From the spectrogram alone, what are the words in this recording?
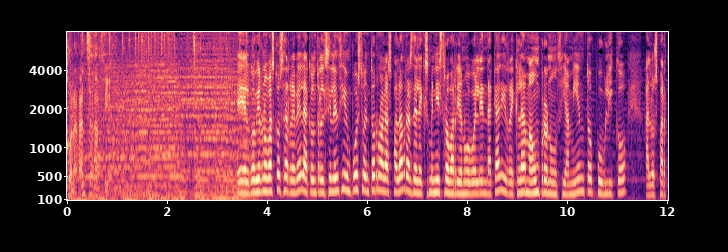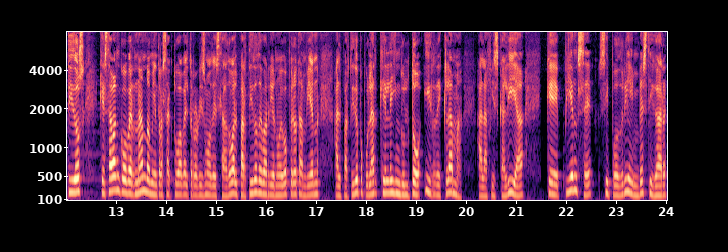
con Arancha García. El gobierno vasco se revela contra el silencio impuesto en torno a las palabras del exministro Barrio Nuevo el Endacari y reclama un pronunciamiento público a los partidos que estaban gobernando mientras actuaba el terrorismo de Estado, al partido de Barrio Nuevo, pero también al Partido Popular que le indultó y reclama a la Fiscalía que piense si podría investigar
